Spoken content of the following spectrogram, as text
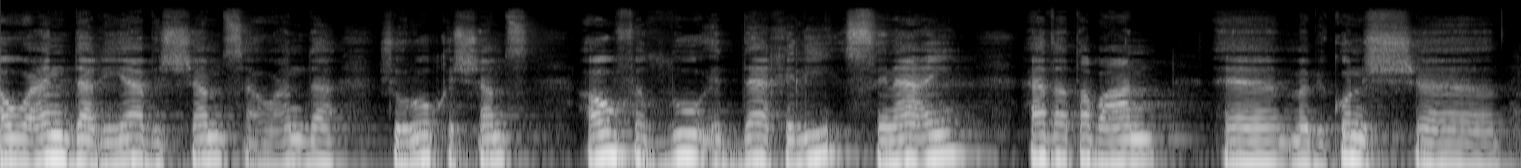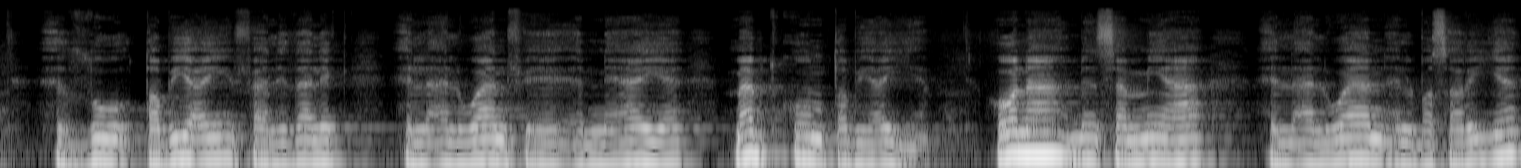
أو عند غياب الشمس أو عند شروق الشمس أو في الضوء الداخلي الصناعي. هذا طبعا آه، ما بيكونش آه، الضوء طبيعي فلذلك الألوان في النهاية ما بتكون طبيعية. هنا بنسميها الألوان البصرية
